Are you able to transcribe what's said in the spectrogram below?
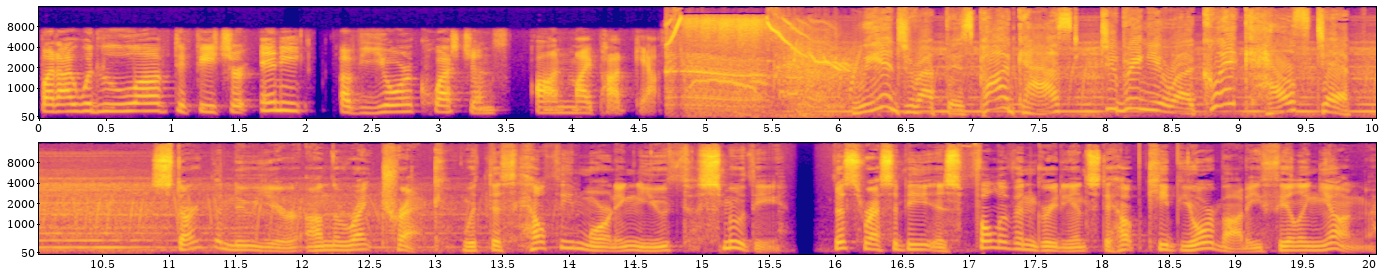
But I would love to feature any of your questions on my podcast. We interrupt this podcast to bring you a quick health tip. Start the new year on the right track with this healthy morning youth smoothie. This recipe is full of ingredients to help keep your body feeling young.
